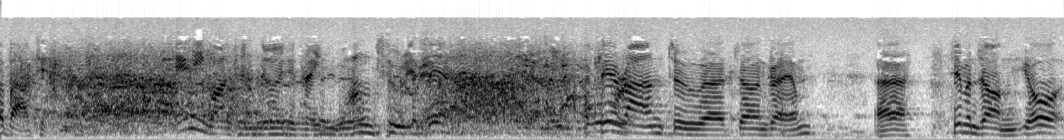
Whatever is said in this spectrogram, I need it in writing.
About it. Anyone can do it if they want to. A clear round to uh, Jo and Graeme. Uh, Tim and John, your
